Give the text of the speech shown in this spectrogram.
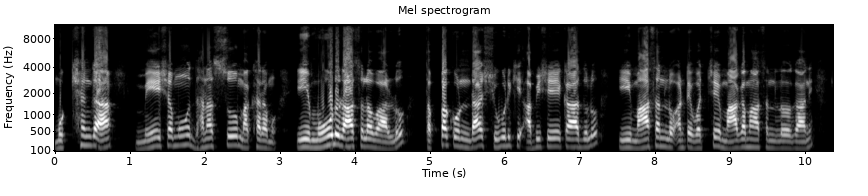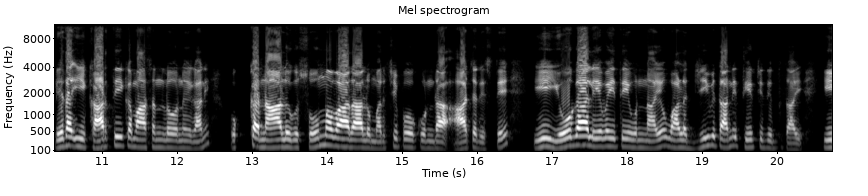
ముఖ్యంగా మేషము ధనస్సు మకరము ఈ మూడు రాసుల వాళ్ళు తప్పకుండా శివుడికి అభిషేకాదులు ఈ మాసంలో అంటే వచ్చే మాఘమాసంలో కానీ లేదా ఈ కార్తీక మాసంలోనే కానీ ఒక్క నాలుగు సోమవారాలు మర్చిపోకుండా ఆచరిస్తే ఈ యోగాలు ఏవైతే ఉన్నాయో వాళ్ళ జీవితాన్ని తీర్చిదిద్దుతాయి. ఈ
